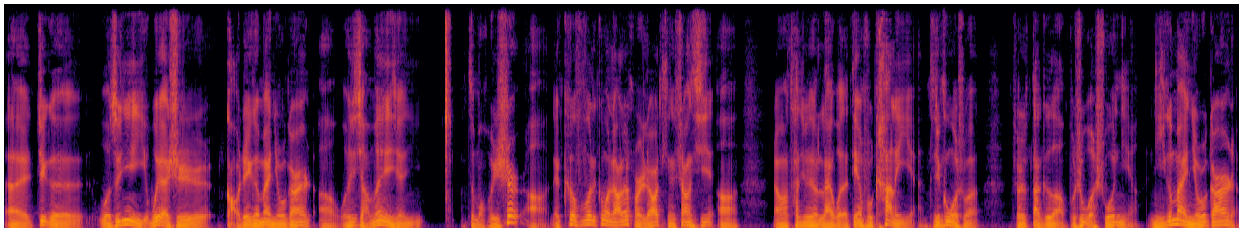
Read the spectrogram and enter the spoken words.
呃，这个我最近我也是搞这个卖牛肉干的啊，我就想问一下你。怎么回事啊？那客服跟我聊了一会儿，聊挺上心啊。然后他就来我的店铺看了一眼，他就跟我说：“说大哥，不是我说你啊，你一个卖牛肉干的，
